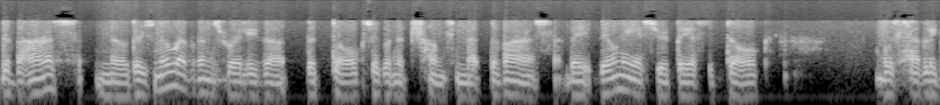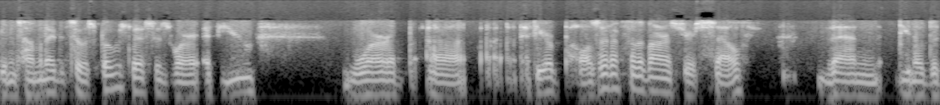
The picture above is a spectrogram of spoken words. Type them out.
The virus, no. There's no evidence really that the dogs are going to transmit the virus. The the only issue would be if the dog was heavily contaminated. So I suppose this is where if you were uh, if you're positive for the virus yourself, then you know the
